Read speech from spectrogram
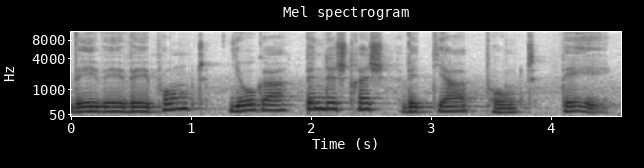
www.yoga-vidya.de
